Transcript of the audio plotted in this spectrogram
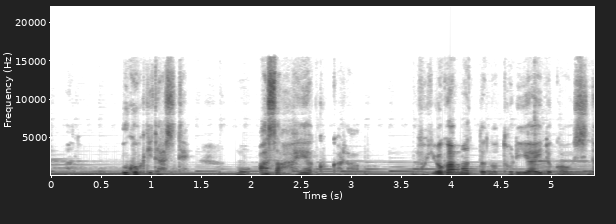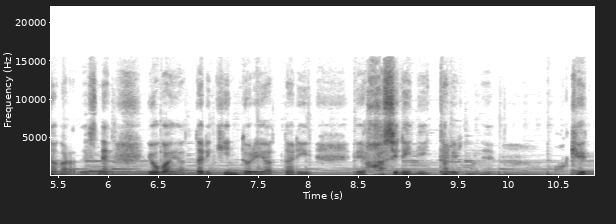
あの動き出してもう朝早くからもうヨガマットの取り合いとかをしながらですねヨガやったり筋トレやったり、えー、走りに行ったりとかね結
